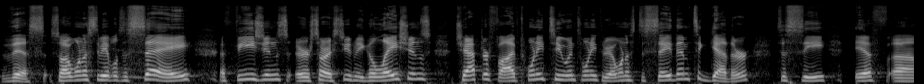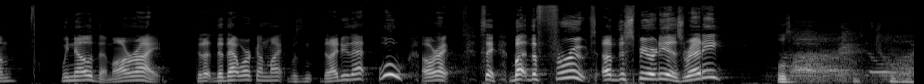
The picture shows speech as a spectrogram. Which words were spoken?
this. So I want us to be able to say Ephesians, or sorry, excuse me, Galatians chapter 5, 22 and 23. I want us to say them together to see if um, we know them. All right. Did, did that work on my, was, did I do that? Woo! All right. Say, but the fruit of the Spirit is, ready? Love, joy,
